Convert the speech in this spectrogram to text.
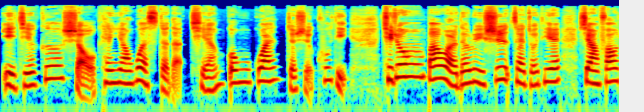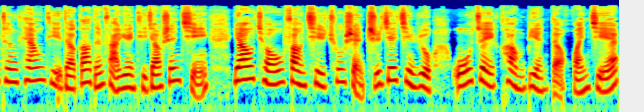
以及歌手 Kanye West 的前公关，这是 c o d y。其中，鲍尔的律师在昨天向 Fulton County 的高等法院提交申请，要求放弃初审，直接进入无罪抗辩的环节。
